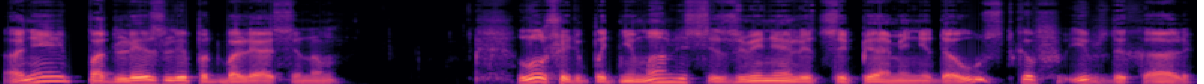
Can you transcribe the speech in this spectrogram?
Они подлезли под балясином. Лошади поднимались, звеняли цепями недоустков и вздыхали.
